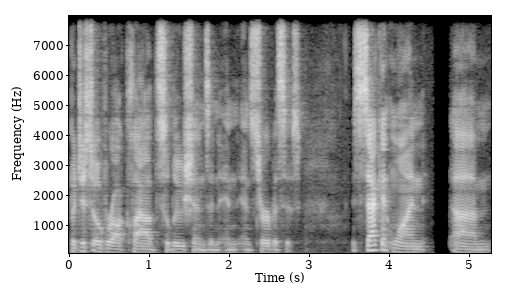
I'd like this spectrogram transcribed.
but just overall cloud solutions and, and, and services. Second one, um,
